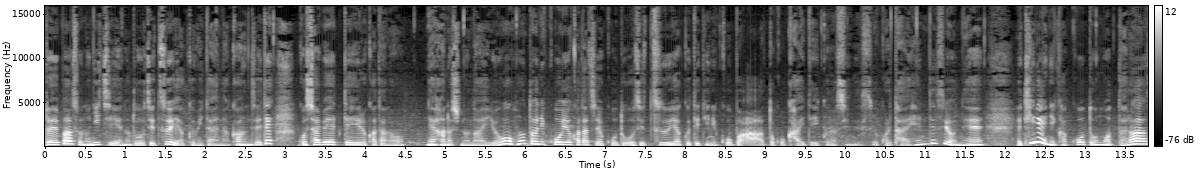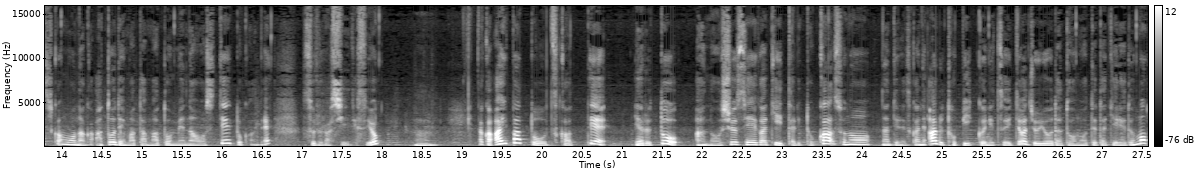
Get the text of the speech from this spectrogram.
例えばその日英の同時通訳みたいな感じでこう喋っている方のね、話の内容を本当にこういう形でこう同時通訳的にこうバーッとこう書いていくらしいんですよ。これ大変ですよね。え綺麗に書こうと思ったらしかもなんか後でまたまとめ直してとかねするらしいですよ。うん、だから iPad を使ってやるとあの修正が効いたりとかその何て言うんですかねあるトピックについては重要だと思ってたけれども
